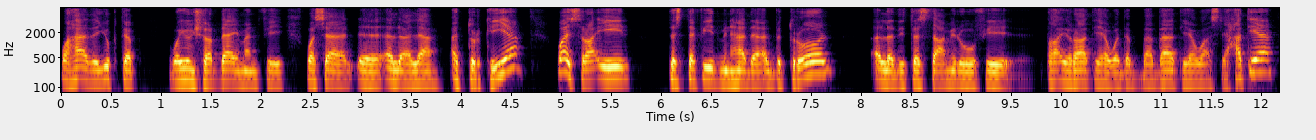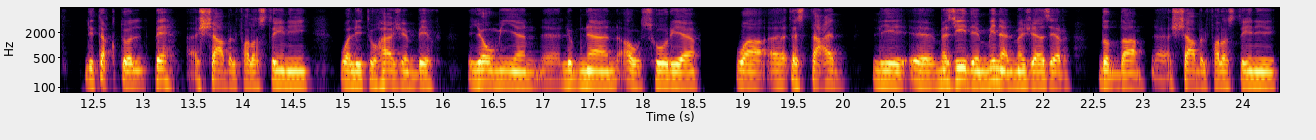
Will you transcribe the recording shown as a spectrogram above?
وهذا يكتب وينشر دائما في وسائل الإعلام التركية. وإسرائيل تستفيد من هذا البترول الذي تستعمله في طائراتها ودباباتها وأسلحتها لتقتل به الشعب الفلسطيني ولتهاجم به يوميا لبنان أو سوريا. وتستعد لمزيد من المجازر ضد الشعب الفلسطيني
